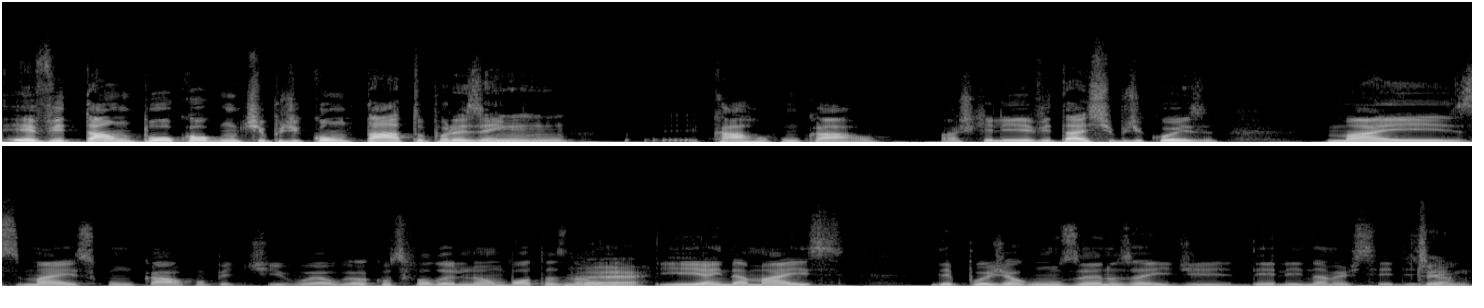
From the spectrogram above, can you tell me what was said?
evitar um pouco algum tipo de contato, por exemplo. Uhum. Carro com carro. Acho que ele ia evitar esse tipo de coisa. Mas, mas com um carro competitivo é o, é o que você falou, ele não é um Bottas, não. É. E ainda mais depois de alguns anos aí de, dele na Mercedes já. Sim.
